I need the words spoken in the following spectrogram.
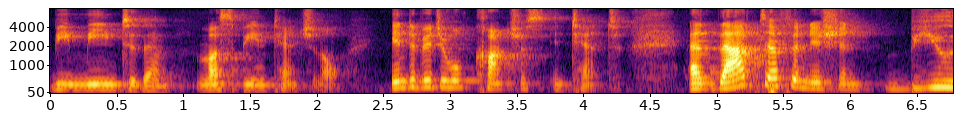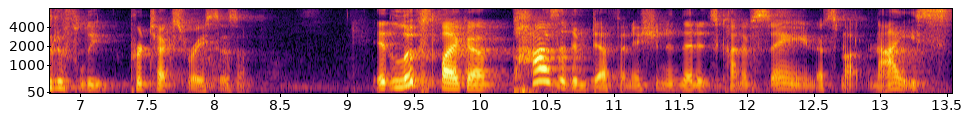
be mean to them, must be intentional. Individual, conscious intent. And that definition beautifully protects racism. It looks like a positive definition in that it's kind of saying that's not nice.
